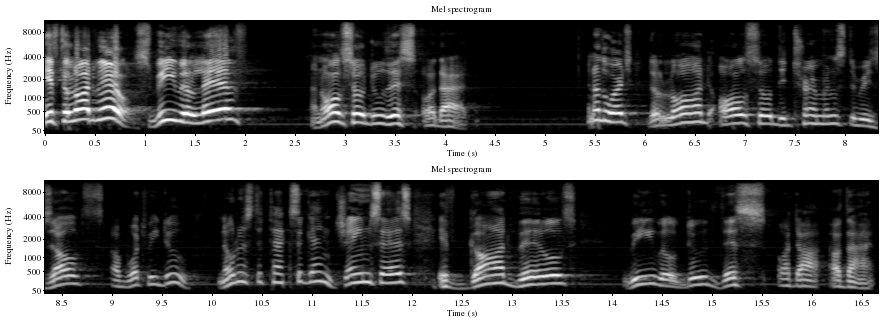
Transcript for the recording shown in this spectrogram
If the Lord wills, we will live and also do this or that. In other words, the Lord also determines the results of what we do. Notice the text again. James says, if God wills, we will do this or that.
